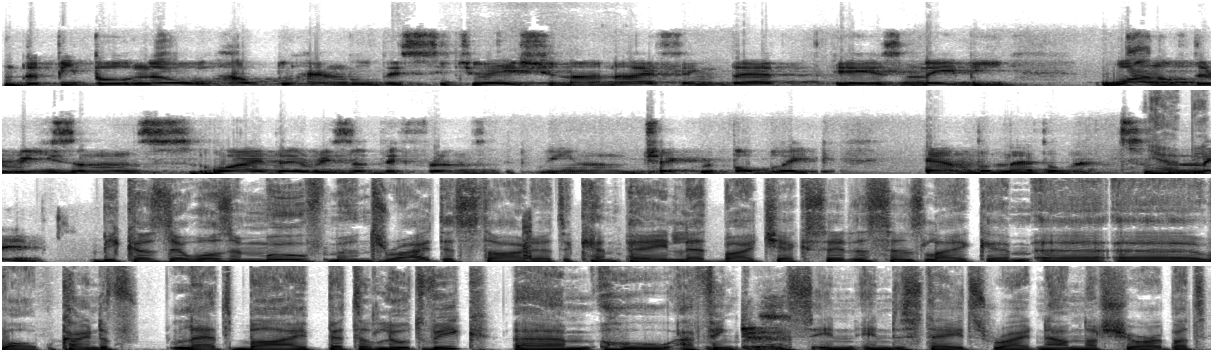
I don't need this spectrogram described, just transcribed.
the people know how to handle this situation, and I think that is maybe one of the reasons why there is a difference between Czech Republic and the Netherlands. Yeah, be- because there was a movement, right, that started a campaign led by Czech citizens, like, um, uh, uh, well, kind of led by Peter Ludwig, um, who I think is in, in the States right now, I'm not sure. But,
